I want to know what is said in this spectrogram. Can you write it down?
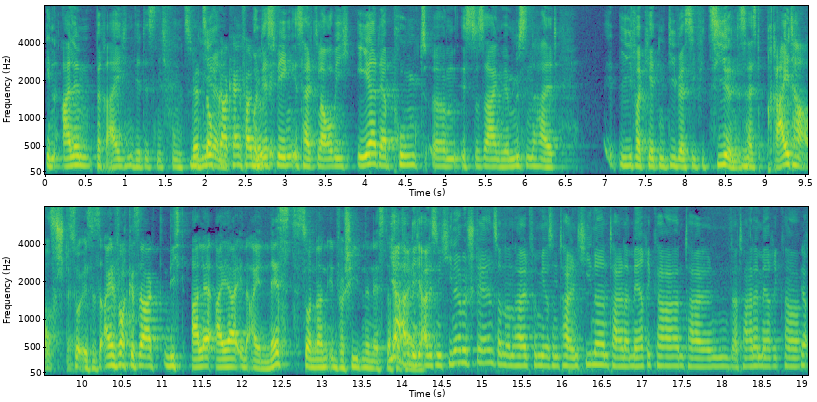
in allen Bereichen wird es nicht funktionieren. Wird auf gar keinen Fall Und deswegen ist halt, glaube ich, eher der Punkt, ähm, ist zu sagen, wir müssen halt Lieferketten diversifizieren, das heißt breiter aufstellen. So ist es. Einfach gesagt, nicht alle Eier in ein Nest, sondern in verschiedene Nester Ja, halt nicht alles in China bestellen, sondern halt von mir aus ein Teil in China, ein Teil in Amerika, ein Teil in Lateinamerika, ja.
